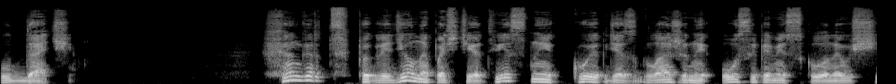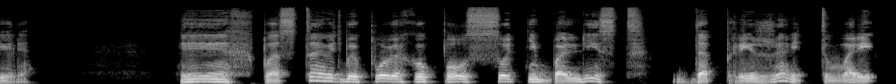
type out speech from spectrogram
удачи. Хангард поглядел на почти отвесные, кое-где сглаженные осыпями склоны ущелья. Эх, поставить бы поверху полсотни баллист, да прижарить твари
